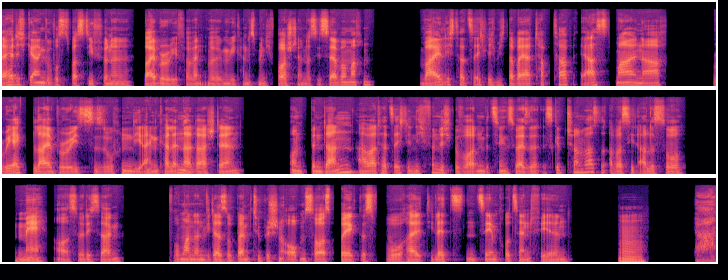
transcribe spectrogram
Da hätte ich gern gewusst, was die für eine Library verwenden, weil irgendwie kann ich es mir nicht vorstellen, dass sie es selber machen, weil ich tatsächlich mich dabei ertappt habe, erstmal nach React-Libraries zu suchen, die einen Kalender darstellen. Und bin dann aber tatsächlich nicht fündig geworden, beziehungsweise es gibt schon was, aber es sieht alles so meh aus, würde ich sagen. Wo man dann wieder so beim typischen Open Source Projekt ist, wo halt die letzten 10% fehlen. Mhm. Ja,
